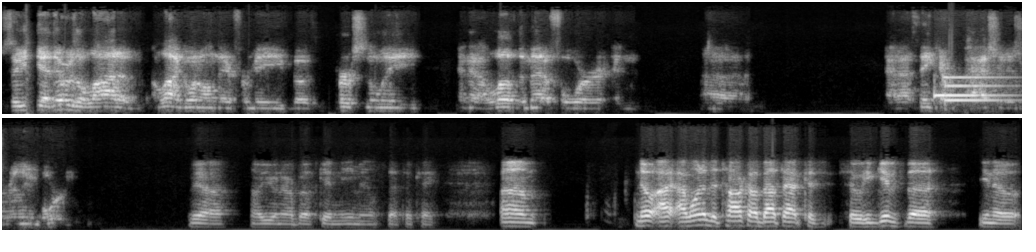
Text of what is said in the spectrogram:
so yeah, there was a lot of a lot going on there for me, both personally, and then I love the metaphor, and uh, and I think our passion is really important. Yeah, oh, you and I are both getting emails. That's okay. Um, no, I, I wanted to talk about that because so he gives the you know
